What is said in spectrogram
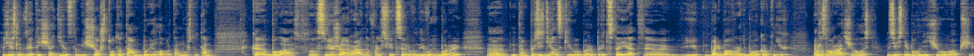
То есть, если в 2011 еще что-то там было, потому что там была свежа рана фальсифицированные выборы, э, там президентские выборы предстоят, э, и борьба вроде бы вокруг них разворачивалась. Здесь не было ничего вообще.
